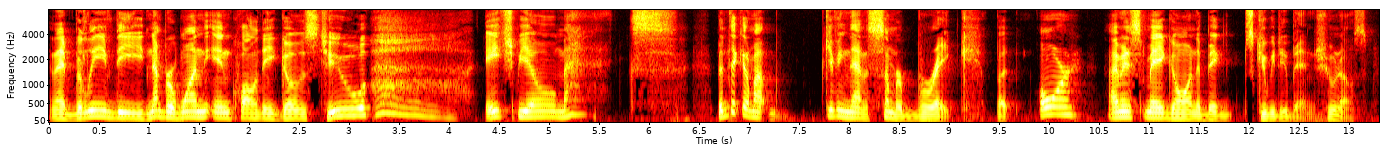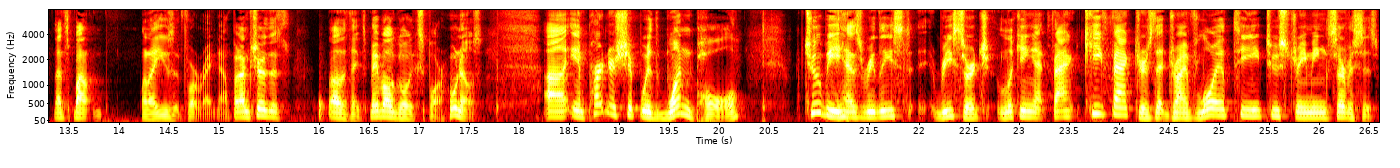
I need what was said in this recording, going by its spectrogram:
And I believe the number one in quality goes to HBO Max. Been thinking about giving that a summer break, but or I mean, this may go on a big Scooby Doo binge. Who knows? That's about what I use it for right now. But I'm sure there's other things. Maybe I'll go explore. Who knows? Uh, in partnership with OnePoll, Tubi has released research looking at key factors that drive loyalty to streaming services.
